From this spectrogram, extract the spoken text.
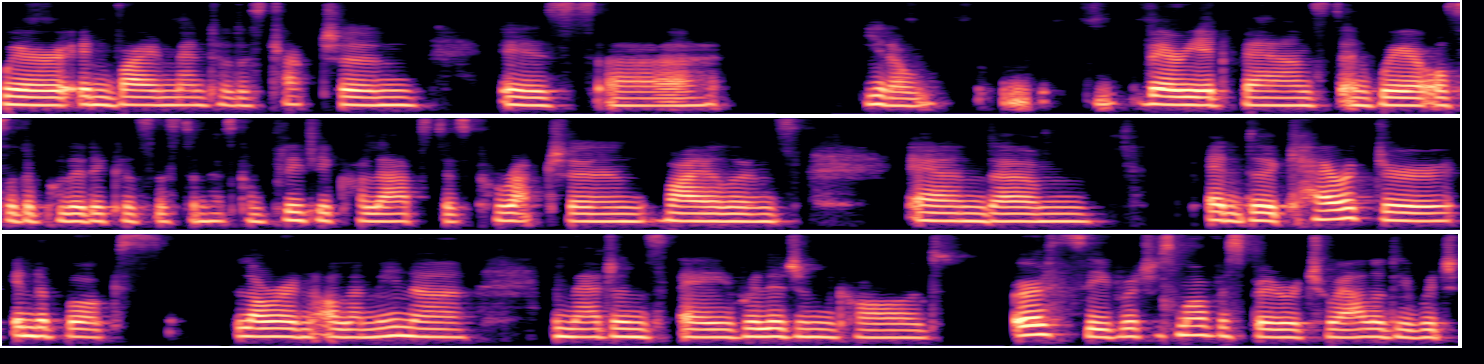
where environmental destruction is, uh, you know, very advanced, and where also the political system has completely collapsed. There's corruption, violence, and um, and the character in the books, Lauren Olamina, imagines a religion called Earthseed, which is more of a spirituality, which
